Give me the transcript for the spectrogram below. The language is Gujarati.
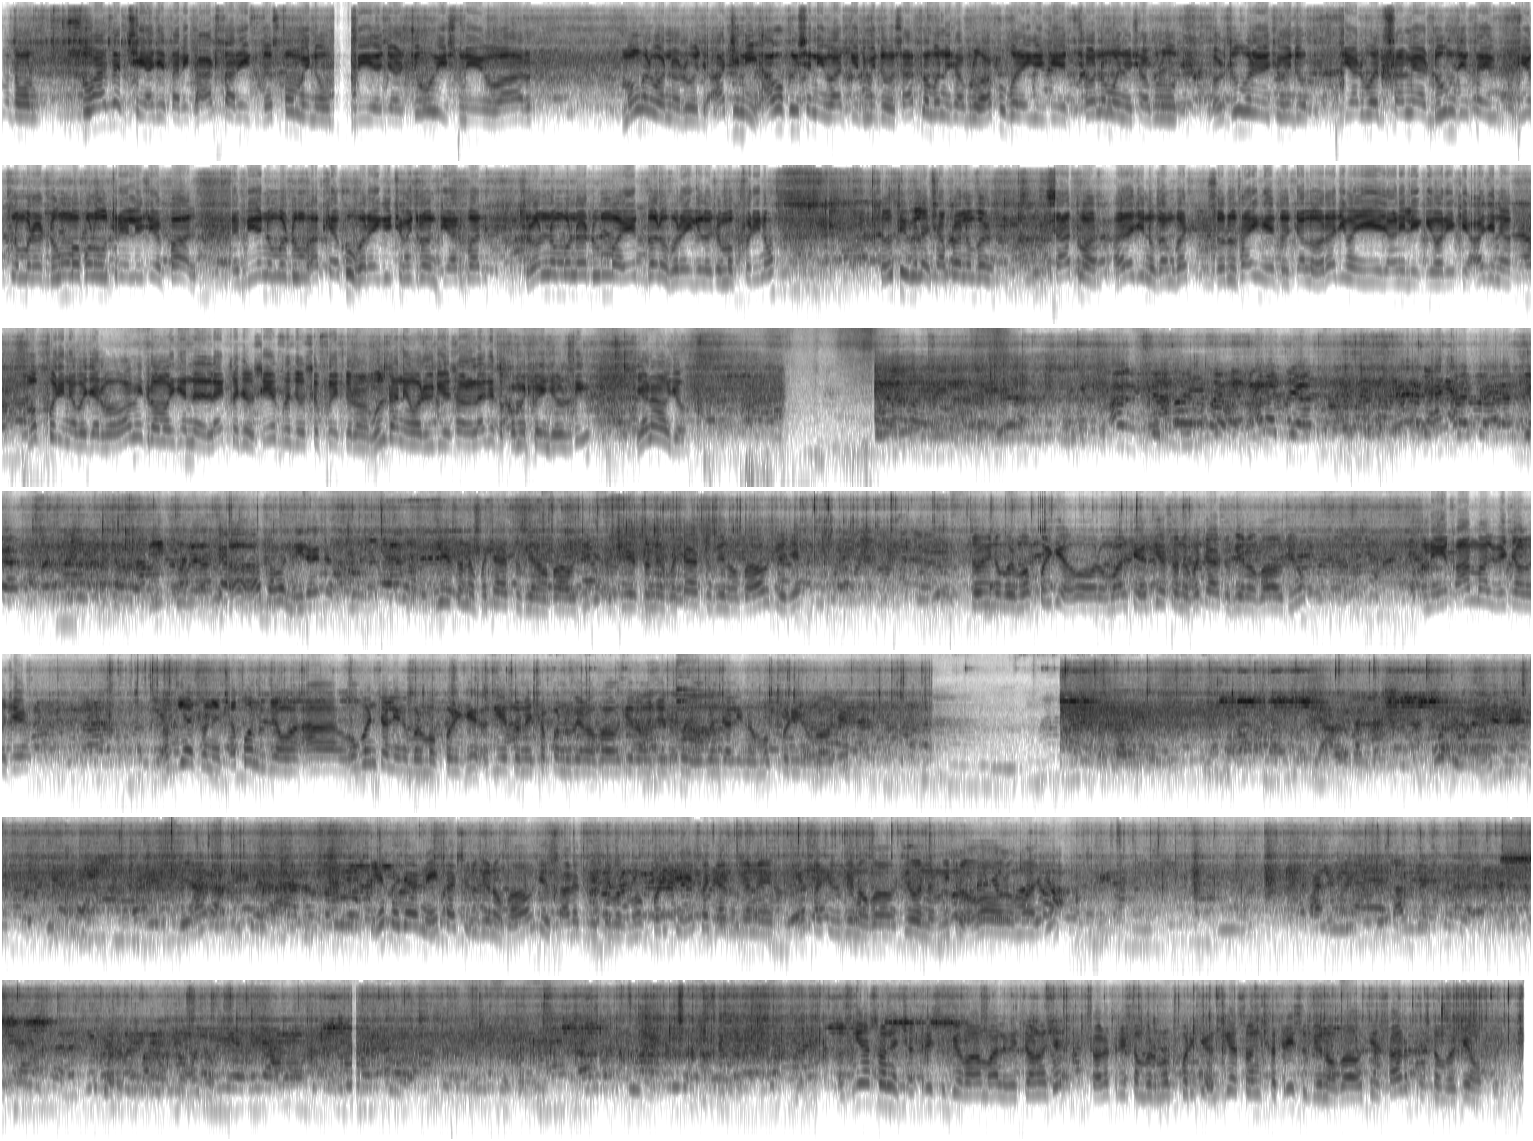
સ્વાગત છે. આજે તારીખ આઠ તારીખ દસમો મહિનો બે હજાર ચોવીસની વાર મંગળવારના રોજ આજની આવક વિશેની વાત કરીએ મિત્રો સાત નંબરનું છાપરું આખું ભરાઈ ગયું છે છ નંબરનું છાપરું અડધું ભરાયું છે મિત્રો. ત્યારબાદ સામે આ ડૂમ દેખાય, એક નંબરના ડૂમમાં પણ ઉતરેલી છે પાલ અને બે નંબર ડૂમ આખે આખું ભરાઈ ગયું છે મિત્રો. ત્યારબાદ ત્રણ નંબરના ડૂમમાં એક ગાળો ભરાઈ ગયેલો છે મગફળીનો. સૌથી પહેલાં છાપરા નંબર સાતમાં હરાજીનું કામકાજ શરૂ થાય છે. તો ચાલો હરાજીમાં જઈએ, જાણી લઈએ કેવા રહી છે આજના મગફળીના બજાર ભાવ. મિત્રો અમારી ચેનલ લાઈક કરજો શેર કરજો સબસ્ક્રાઈબ કરવાનું ભૂલતા નહીં. અમારો વીડિયો સારો લાગે તો કમેન્ટ કરીને જરૂરથી જણાવજો. અગિયારસો ને પચાસ રૂપિયાનો ભાવ છે. અગિયારસો ને પચાસ રૂપિયાનો ભાવ થયો છે ચોવીસ નંબર મગફળી છે, હવાવાળો માલ છે. અગિયારસો ને પચાસ રૂપિયાનો ભાવ થયો. અને એક આ માલ વેચાણો છે. અગિયારસો ને છપ્પન રૂપિયામાં આ ઓગણચાલીસ નંબર મગફળી છે. અગિયારસો ને છપ્પન રૂપિયાનો ભાવ છે. તમે જોઈ શકો ઓગણચાલીસનો મગફળીનો ભાવ છે. એક હજાર ને એકાસી રૂપિયાનો ભાવ છે. સાડત્રીસ નંબર મગફળી છે. એક હજાર રૂપિયાને એકાસી રૂપિયાનો ભાવ થયો. અને મિત્રો હવાવાળો માલ છે અગિયારસો ને છત્રીસ રૂપિયામાં માલ વેચાણો છે. સાડત્રીસ નંબર મગફળી છે. અગિયારસો ને છત્રીસ રૂપિયાનો ભાવ છે. સાડત્રીસ નંબર છે મગફળી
